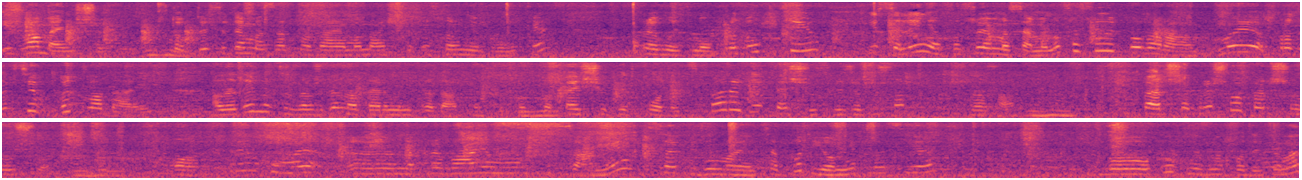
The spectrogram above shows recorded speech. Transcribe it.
і два менших. Тобто сюди ми закладаємо наші основні булки, привозимо продукцію і сеління фасуємо саме. Ну, фасують повара. Ми продавців викладають, але дивляться завжди на термін придатності. Тобто те, що підходить спереді, те, що свіже пішло, назад. Перше прийшло, перше ушло. От, підтримку ми е, накриваємо самі, все піднімається, підйомник у нас є. Бо кухня знаходиться на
